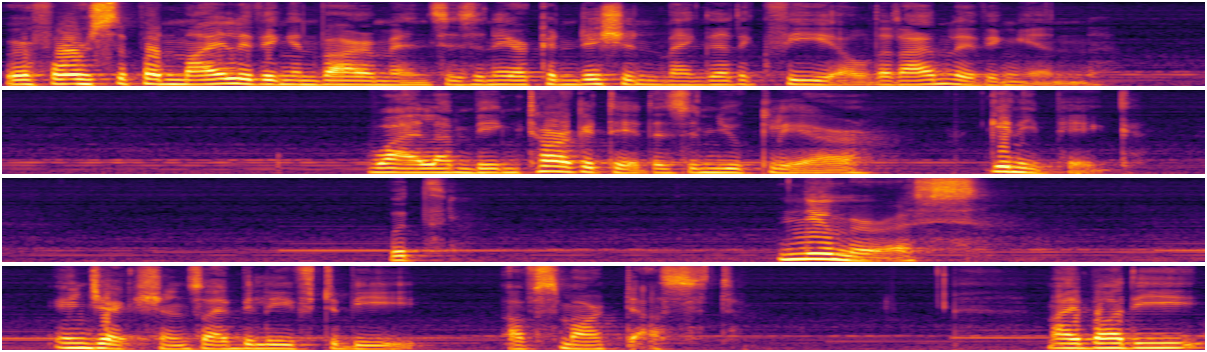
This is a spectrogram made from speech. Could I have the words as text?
where forced upon my living environments is an air conditioned magnetic field that I'm living in, while I'm being targeted as a nuclear guinea pig with numerous injections I believe to be of smart dust. My body,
